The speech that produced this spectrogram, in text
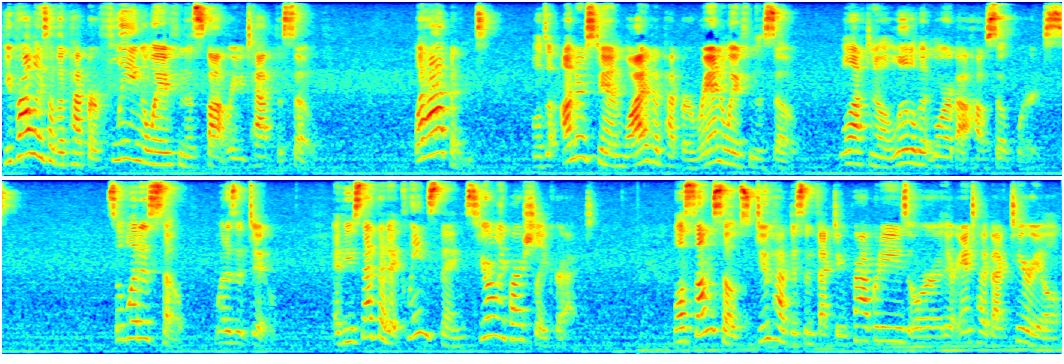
You probably saw the pepper fleeing away from the spot where you tapped the soap. What happened? Well, to understand why the pepper ran away from the soap, we'll have to know a little bit more about how soap works. So what is soap? What does it do? If you said that it cleans things, you're only partially correct. While some soaps do have disinfecting properties or they're antibacterial,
